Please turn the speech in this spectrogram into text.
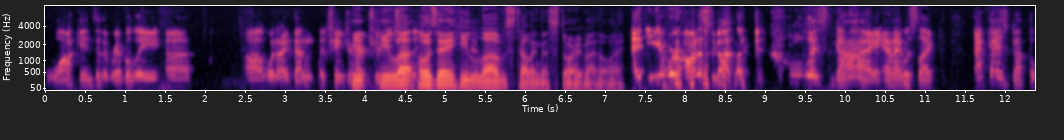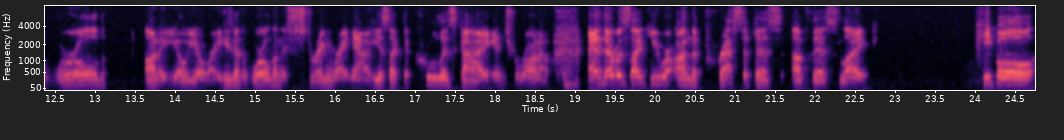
walk into the Rivoli uh, uh, when I'd done the Change of Heart he tribute show lo- Jose, he loves telling this story, by the way. and you were honest to God, like the coolest guy. And I was like, that guy's got the world on a yo-yo, right? He's got the world on a string right now. He is like the coolest guy in Toronto. And there was like you were on the precipice of this like people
